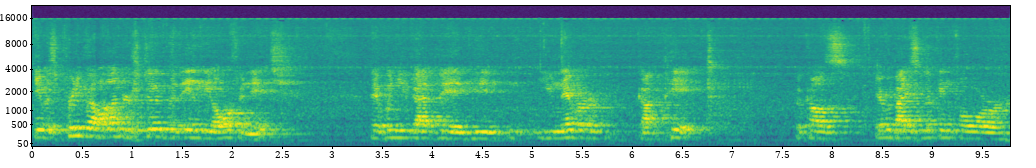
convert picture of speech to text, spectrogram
it was pretty well understood within the orphanage that when you got big, you, you never got picked because everybody's looking for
